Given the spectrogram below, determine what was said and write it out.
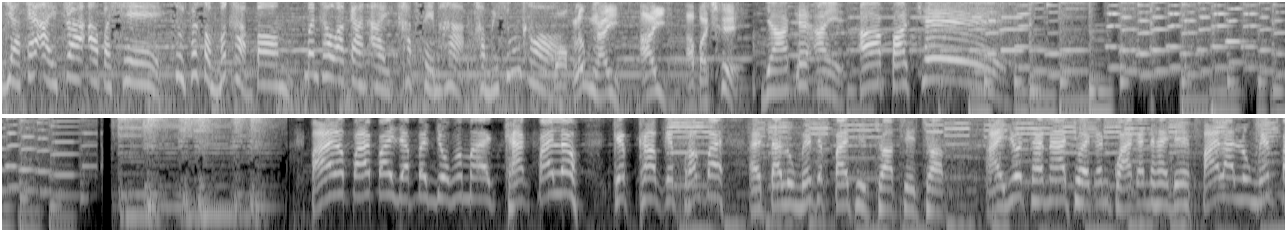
ยยาแก้ไอตราอาปาเช่ สูตรผสมมะขามป้อมบรรเทาอาการไอขับเสมหะทำให้ชุ่มคอ บอกแล้วไง ไออาปาเช่ยาแก้ไออาปาเช่ไปแล้วไปไปอย่าไปยุ่งกับมาไอ้ขักไปแล้ว เก็บข้าวเก็บของไปไอ้ตาลุงเหม็นจะไปที่ชอบที่ชอบอายุธนาช่วยกันกว่ากันให้ดีไปละลุงเหม็นไป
